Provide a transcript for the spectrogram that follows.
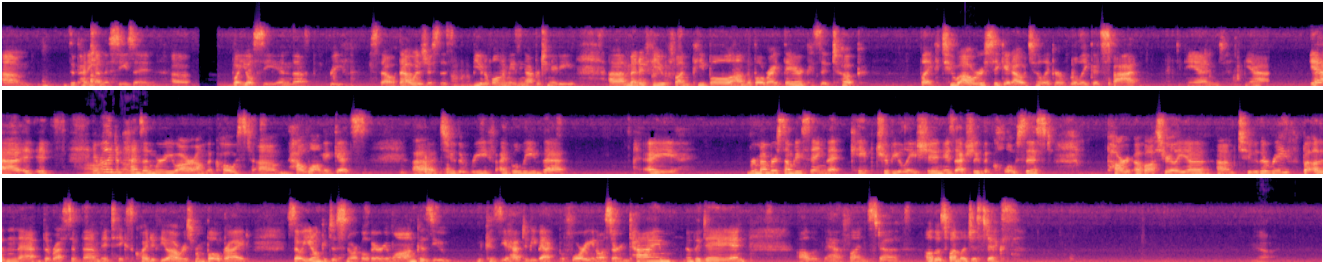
um, depending on the season of what you'll see in the reef so that was just this beautiful and amazing opportunity uh, met a few fun people on the boat right there because it took like two hours to get out to like a really good spot. And yeah, yeah, it, it's oh, it really depends on where you are on the coast, um, how long it gets uh, to the reef. I believe that I remember somebody saying that Cape Tribulation is actually the closest part of Australia um, to the reef, but other than that, the rest of them it takes quite a few hours from boat ride. So you don't get to snorkel very long because you because you have to be back before you know a certain time of the day and all of that fun stuff all those fun logistics. Yeah.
